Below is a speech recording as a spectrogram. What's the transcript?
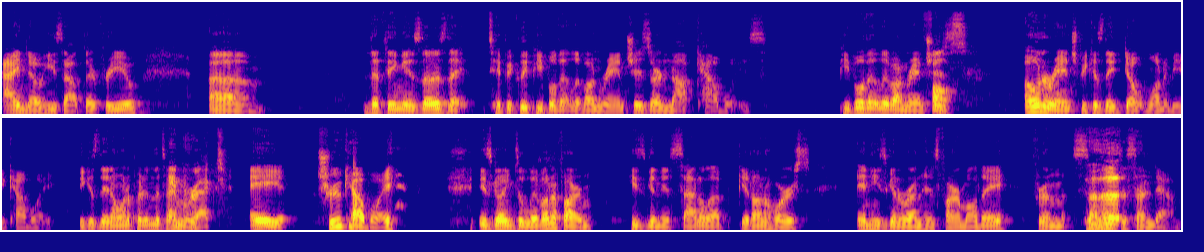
I know he's out there for you. Um the thing is though is that typically people that live on ranches are not cowboys. People that live on ranches False. own a ranch because they don't want to be a cowboy because they don't want to put in the time work. Incorrect. a true cowboy is going to live on a farm. He's going to saddle up, get on a horse, and he's going to run his farm all day from sun up to sundown.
